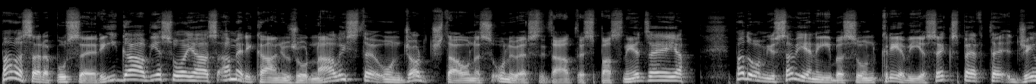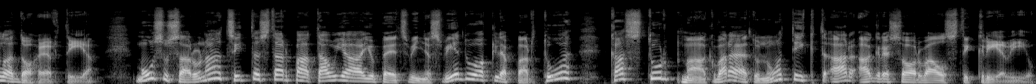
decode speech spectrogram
Pavasara pusē Rīgā viesojās amerikāņu žurnāliste un Džordžtaunas Universitātes pasniedzēja, Padomju Savienības un Krievijas eksperte Džila Dohertija. Mūsu sarunā cita starpā taujāju pēc viņas viedokļa par to, kas turpmāk varētu notikt ar agresoru valsti Krieviju.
